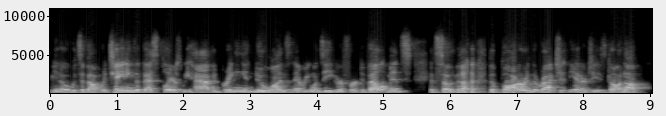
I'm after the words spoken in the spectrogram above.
you know it's about retaining the best players we have and bringing in new ones, and everyone's eager for developments. And so the, the bar and the ratchet and the energy has gone up.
